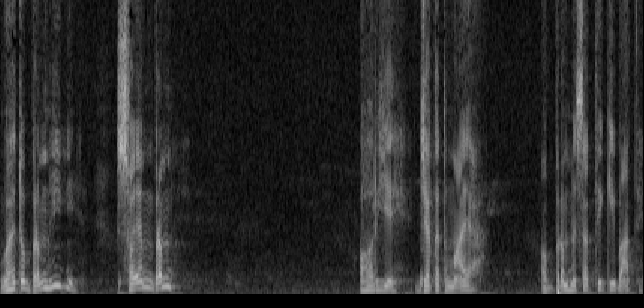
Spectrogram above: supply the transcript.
वह तो ब्रह्म ही है, स्वयं ब्रह्म और ये जगत माया और ब्रह्म सत्य की बात है।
